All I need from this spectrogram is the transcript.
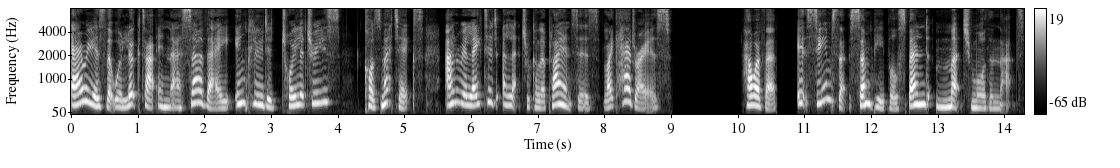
Areas that were looked at in their survey included toiletries, cosmetics, and related electrical appliances like hairdryers. However, it seems that some people spend much more than that.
